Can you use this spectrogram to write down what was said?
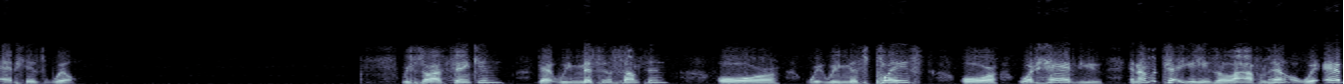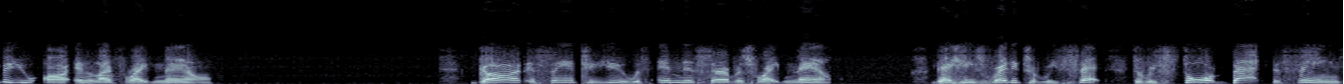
at his will. We start thinking that we missing something or we, we misplaced or what have you. And I'm going to tell you, he's alive from hell. Wherever you are in life right now, God is saying to you within this service right now that he's ready to reset, to restore back the things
